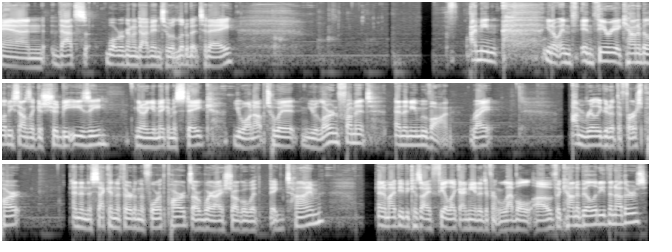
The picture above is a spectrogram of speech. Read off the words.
And that's what we're going to dive into a little bit today. I mean, you know, in in theory accountability sounds like it should be easy you know, you make a mistake, you own up to it, you learn from it, and then you move on, right? I'm really good at the first part. And then the second, the third, and the fourth parts are where I struggle with big time. And it might be because I feel like I need a different level of accountability than others.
